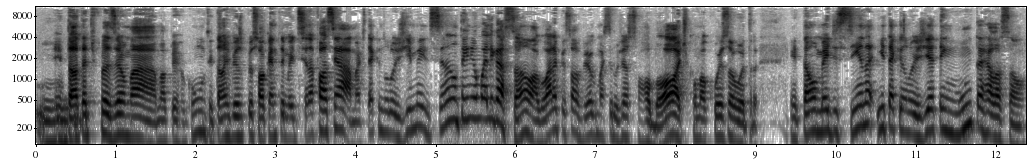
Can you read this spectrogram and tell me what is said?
Então, até te fazer uma, uma pergunta. Então, às vezes o pessoal que entra em medicina fala assim: ah, mas tecnologia e medicina não tem nenhuma ligação. Agora a pessoa vê alguma cirurgia robótica, uma coisa ou outra. Então, medicina e tecnologia tem muita relação.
